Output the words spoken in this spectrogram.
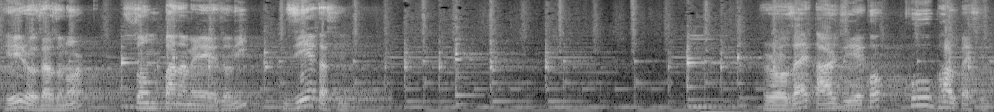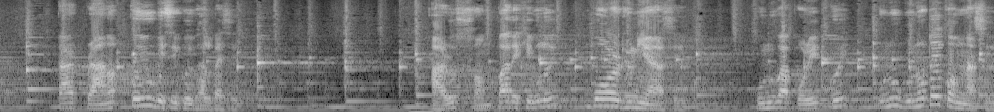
সেই ৰজাজনৰ চম্পা নামেৰে এজনী জীয়েক আছিল। ৰজাই তাৰ জীয়েকক খুব ভাল পাইছিল। তাৰ প্ৰাণতকৈও বেছিকৈ ভাল পাইছিল। আৰু চম্পা দেখিবলৈ বৰ ধুনীয়া আছিল। কোনোবা পৰীতকৈ কোনো গুণতেই কম নাছিল।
